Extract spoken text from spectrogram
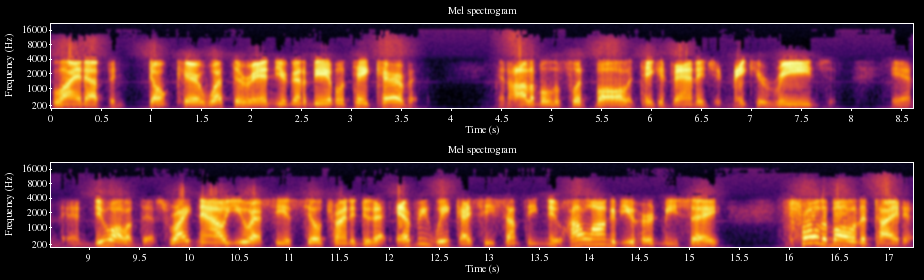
line up and don't care what they're in, you're going to be able to take care of it. And audible the football and take advantage and make your reads and and do all of this. Right now USC is still trying to do that. Every week I see something new. How long have you heard me say throw the ball at the tight end?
